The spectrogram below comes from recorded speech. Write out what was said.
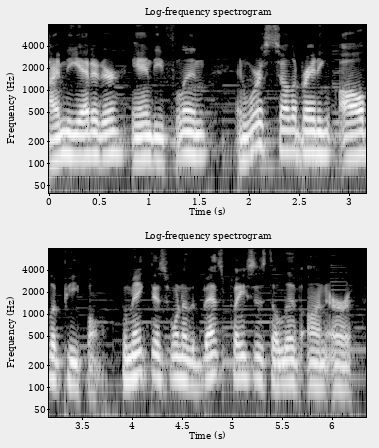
I'm the editor, Andy Flynn, and we're celebrating all the people who make this one of the best places to live on Earth.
